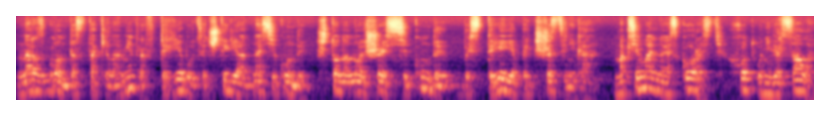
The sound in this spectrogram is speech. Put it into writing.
на разгон до 100 км требуется 4,1 секунды, что на 0,6 секунды быстрее предшественника. Максимальная скорость ход универсала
